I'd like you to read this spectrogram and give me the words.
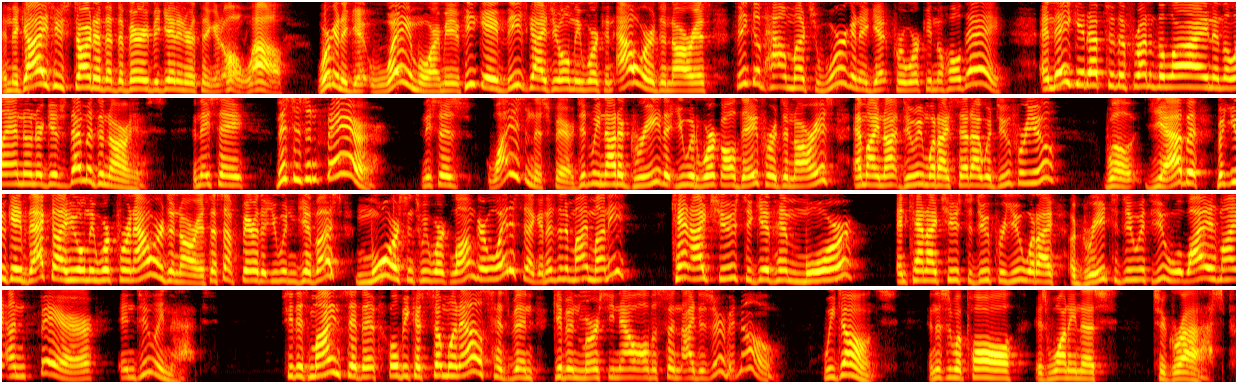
And the guys who started at the very beginning are thinking, oh, wow, we're going to get way more. I mean, if he gave these guys who only worked an hour a denarius, think of how much we're going to get for working the whole day. And they get up to the front of the line and the landowner gives them a denarius. And they say, this isn't fair. And he says, why isn't this fair? Did we not agree that you would work all day for a denarius? Am I not doing what I said I would do for you? Well, yeah, but, but you gave that guy who only worked for an hour a denarius. That's not fair that you wouldn't give us more since we work longer. Well, wait a second. Isn't it my money? Can't I choose to give him more? And can I choose to do for you what I agreed to do with you? Well, why am I unfair in doing that? See, this mindset that, oh, because someone else has been given mercy, now all of a sudden I deserve it. No, we don't. And this is what Paul is wanting us to grasp.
